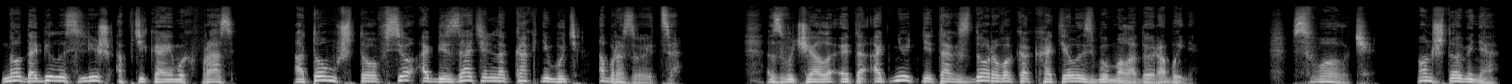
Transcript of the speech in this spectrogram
но добилась лишь обтекаемых фраз о том, что все обязательно как-нибудь образуется. Звучало это отнюдь не так здорово, как хотелось бы молодой рабыне. «Сволочь! Он что меня,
